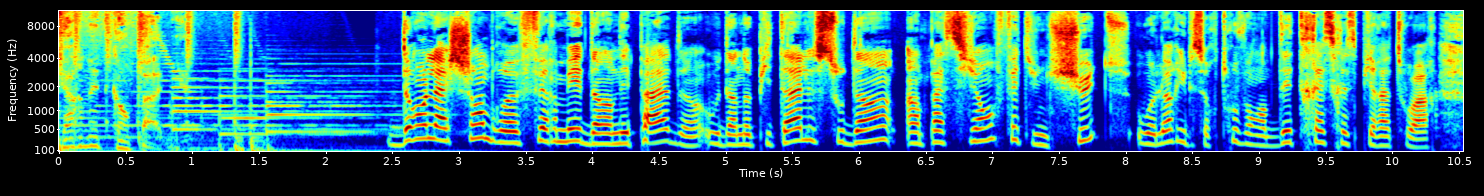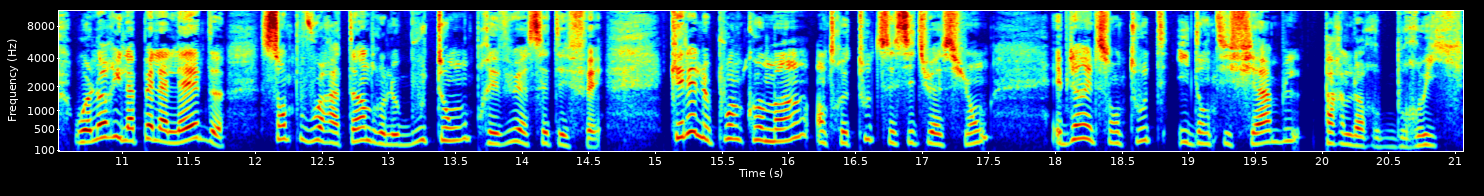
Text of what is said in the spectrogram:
Carnet de campagne. Dans la chambre fermée d'un EHPAD ou d'un hôpital, soudain, un patient fait une chute ou alors il se retrouve en détresse respiratoire ou alors il appelle à l'aide sans pouvoir atteindre le bouton prévu à cet effet. Quel est le point commun entre toutes ces situations? Eh bien, elles sont toutes identifiables par leur bruit.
